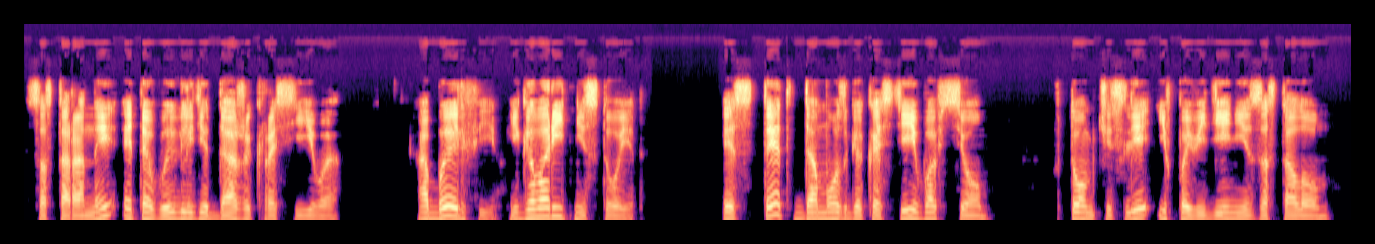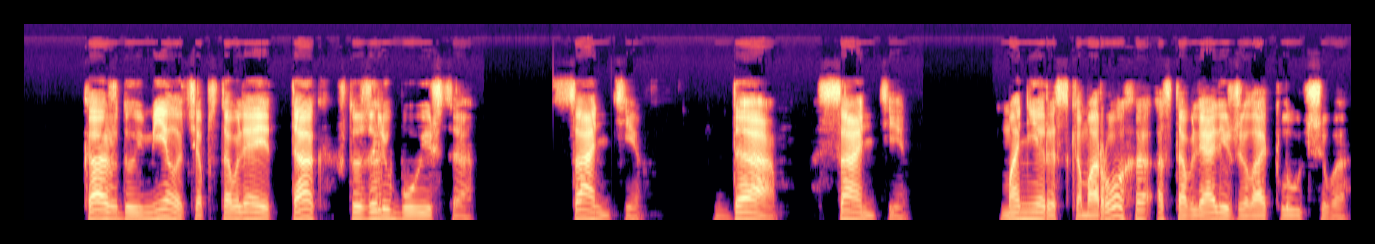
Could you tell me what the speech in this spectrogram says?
Со стороны это выглядит даже красиво. Об эльфии и говорить не стоит. Эстет до мозга костей во всем, в том числе и в поведении за столом. Каждую мелочь обставляет так, что залюбуешься. Санти. Да, Санти. Манеры скомороха оставляли желать лучшего.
